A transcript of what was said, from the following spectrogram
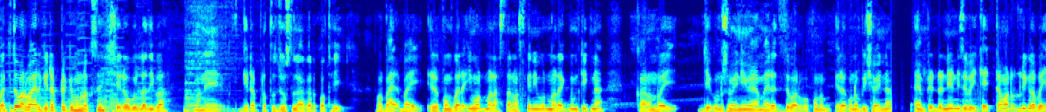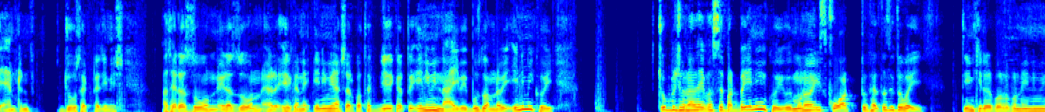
বাকি তোমার ভাইয়ের গেট আপটা কেমন লাগছে? সেটাও বললা দিবা। মানে গেট আপটা তো জোস লাগার কথাই। তোমার ভাই ভাই, এরকম করে ইমোট মারা, রাস্তার মাঝখানে ইমোট মারা একদম ঠিক না। কারণ ভাই যে কোনো সময় নিয়ে মেরে দিতে পারব, কোনো এটা কোনো বিষয় না। এমটেনটা নিয়ে নিছে ভাই, চারটা মারার লিগা ভাই এমটেন জোস একটা জিনিস। আচ্ছা এটা জোন এটা জোন, আর এখানে এনিমি আসার কথা যেখানে তো এনিমি নাই ভাই, বুঝলাম না ভাই এনিমি কই? চব্বিশ ঘণ্টা লাইভ আছে বাট ভাই এনিমি কই? ওই মনে হয় স্কোয়াড তো খেলতেছি তো ভাই। তিন কিলোর পর কোনো এনিমি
